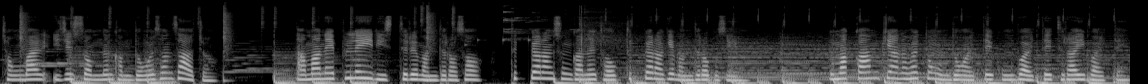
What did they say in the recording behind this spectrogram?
정말 잊을 수 없는 감동을 선사하죠. 나만의 플레이리스트를 만들어서 특별한 순간을 더욱 특별하게 만들어 보세요. 음악과 함께하는 활동 운동할 때, 공부할 때, 드라이브 할 때.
